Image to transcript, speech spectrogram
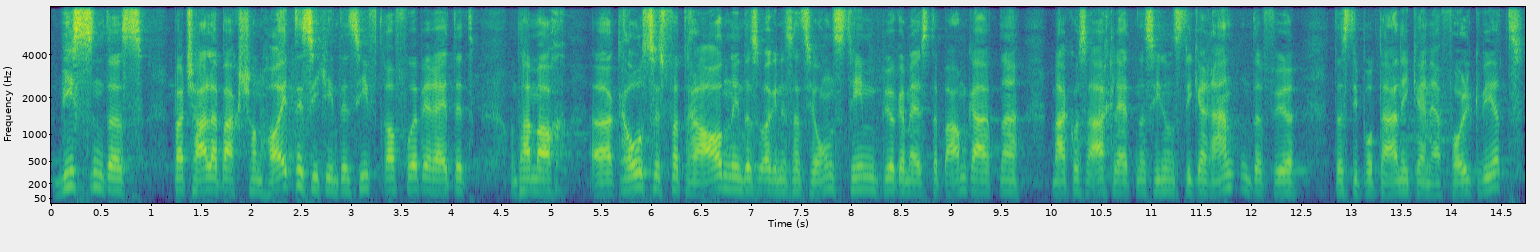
wissen, dass Bad Scharlabach schon heute sich intensiv darauf vorbereitet und haben auch äh, großes Vertrauen in das Organisationsteam. Bürgermeister Baumgartner, Markus Achleitner sind uns die Garanten dafür, dass die Botanik ein Erfolg wird.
